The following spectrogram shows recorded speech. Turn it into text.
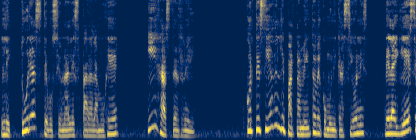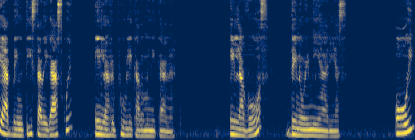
Lecturas devocionales para la mujer, hijas del rey. Cortesía del Departamento de Comunicaciones de la Iglesia Adventista de Gascue en la República Dominicana. En la voz de Noemi Arias. Hoy,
